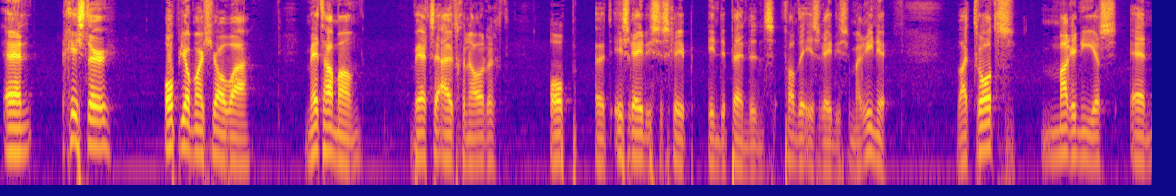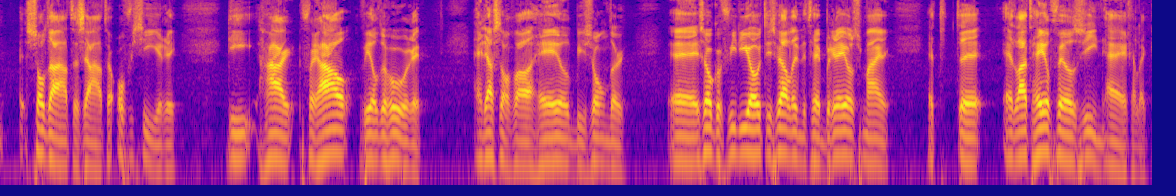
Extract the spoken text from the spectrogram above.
En gisteren op Yom met haar man werd ze uitgenodigd op het Israëlische schip Independence van de Israëlische marine. Waar trots mariniers en soldaten zaten, officieren, die haar verhaal wilden horen. En dat is toch wel heel bijzonder. Uh, is ook een video, het is wel in het Hebreeuws, maar het, uh, het, laat heel veel zien eigenlijk.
